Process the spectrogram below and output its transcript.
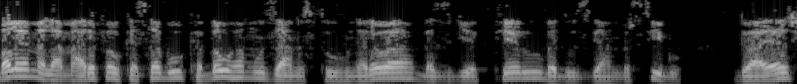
بەڵێ مەلامارف ئەو کەسە بوو کە بەو هەموو زانست و هوەرەوە بە زگێک تێر و بە دووزگان برسی بوو دوایەش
